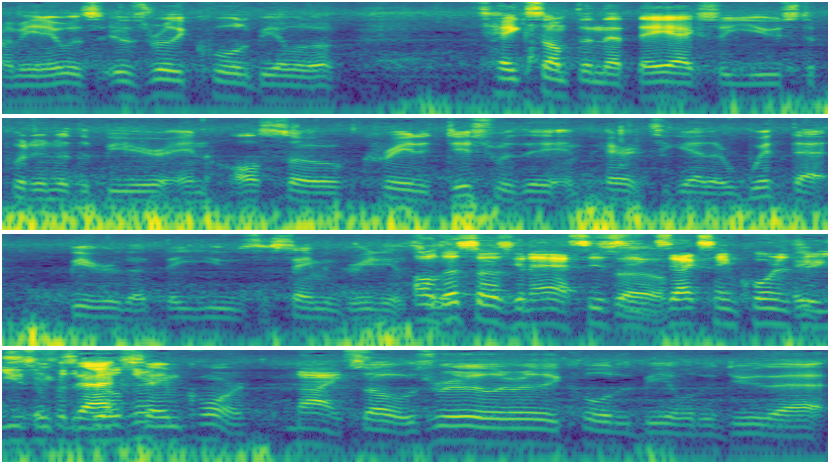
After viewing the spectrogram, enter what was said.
I mean, it was it was really cool to be able to take something that they actually use to put into the beer and also create a dish with it and pair it together with that beer that they use the same ingredients. Oh, with. that's what I was going to ask. Is the exact same corn that they're using for the beer? exact same corn. Nice. So it was really, really cool to be able to do that.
